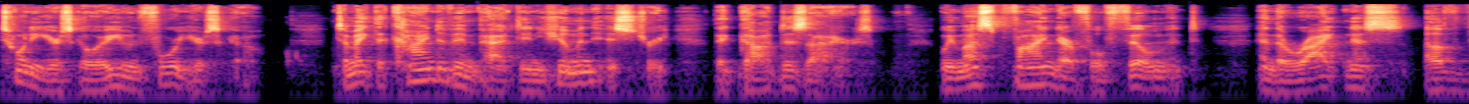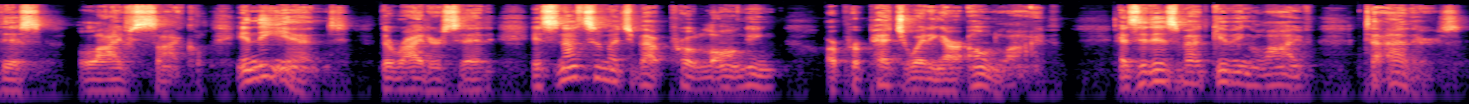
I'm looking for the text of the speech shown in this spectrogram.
20 years ago or even four years ago. To make the kind of impact in human history that God desires, we must find our fulfillment and the rightness of this life cycle. In the end, the writer said, it's not so much about prolonging or perpetuating our own life as it is about giving life to others.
